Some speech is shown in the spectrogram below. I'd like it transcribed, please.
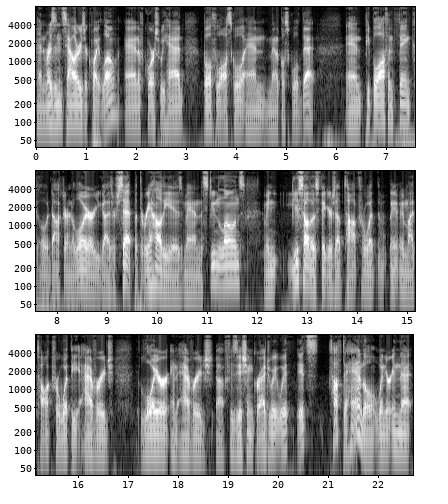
and resident salaries are quite low. And of course, we had both law school and medical school debt. And people often think, oh, a doctor and a lawyer, you guys are set. But the reality is, man, the student loans, I mean, you saw those figures up top for what, in my talk, for what the average lawyer and average uh, physician graduate with. It's tough to handle when you're in that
